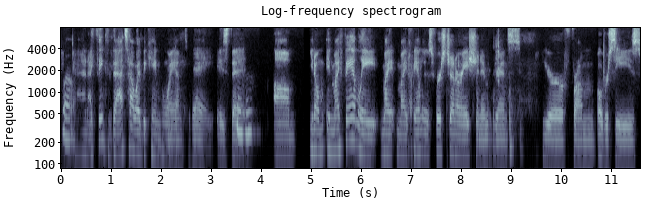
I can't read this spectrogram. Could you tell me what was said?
Wow. And I think that's how I became who I am today is that, Mhm. um, you know, in my family, my, my family was first generation immigrants here from overseas.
